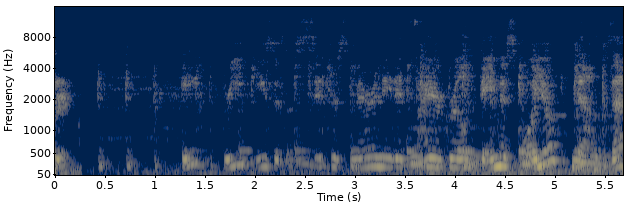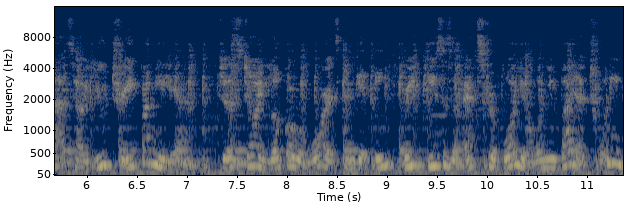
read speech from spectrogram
295 1300. Eight free pieces of citrus marinated fire grilled famous pollo? Now that's how you treat familia. Just join Loco Rewards and get eight free pieces of extra pollo when you buy a $20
